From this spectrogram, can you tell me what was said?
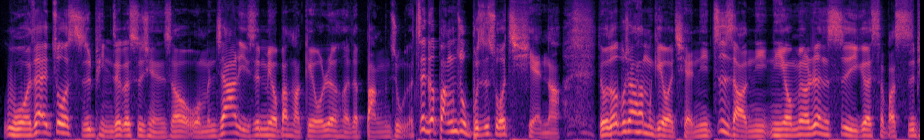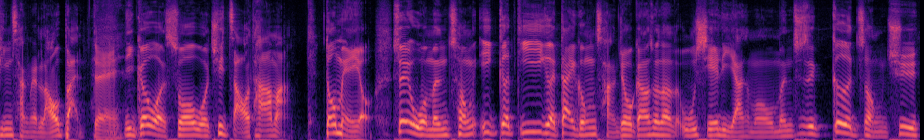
我在做食品这个事情的时候，我们家里是没有办法给我任何的帮助的。这个帮助不是说钱呐、我都不需要他们给我钱。你至少你你有没有认识一个什么食品厂的老板？对你跟我说我去找他嘛，都没有。所以我们从一个第一个代工厂，就我刚刚说到的无协理啊什么，我们就是各种去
